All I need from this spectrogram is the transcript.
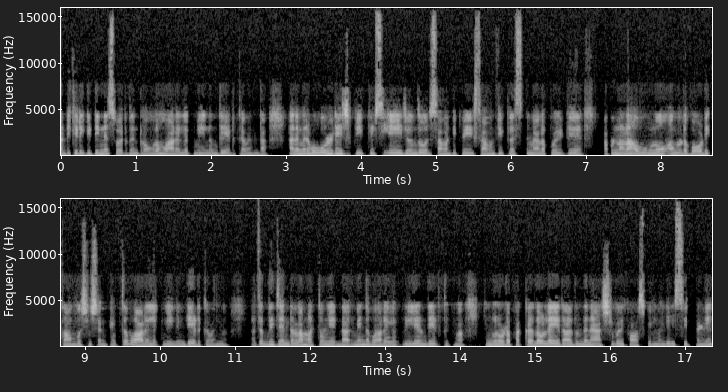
அடிக்கடி கிட்டினஸ் வருதுன்றவங்களும் வாழையில கிளியல் வந்து எடுக்க வேண்டாம். அதே மாதிரி ஓல்டேஜ் பீப்புள்ஸ் ஏஜ் வந்து ஒரு செவன்டி ஃபைவ் செவன்டி பிளஸ்க்கு மேல போயிட்டு அப்படின்னாலும் அவங்களும் அவங்களோட பாடி காம்போசிஷன் பொறுத்து வாழையில கிளியல் வந்து எடுக்க வேண்டாம். மற்றபடி ஜென்ரலா மற்றவங்க எல்லாருமே இந்த வாழையில கிளியல் வந்து எடுத்துக்கலாம். உங்களோட பக்கத்துல உள்ள ஏதாவது வந்து நேச்சுரோபதி ஹாஸ்பிட்டல் வந்து விசிட் பண்ணி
